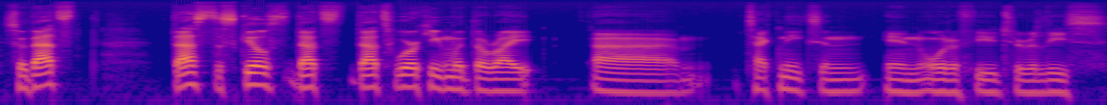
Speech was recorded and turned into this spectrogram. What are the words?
so that's that's the skills. That's that's working with the right um, techniques in in order for you to release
